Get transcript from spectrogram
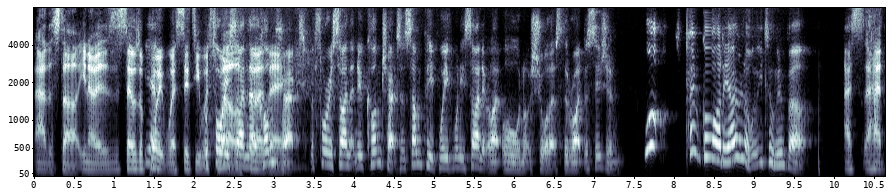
at the start. You know, there was there was a Yeah. point where City were before 12. he signed that weren't they? Before he signed that new contract, and some people, even when he signed it, were like, "Oh, not sure that's the right decision." What? It's Pep Guardiola. What are you talking about? I had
